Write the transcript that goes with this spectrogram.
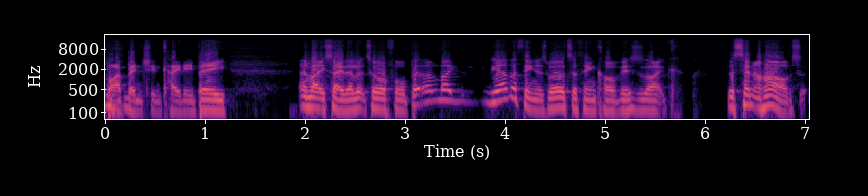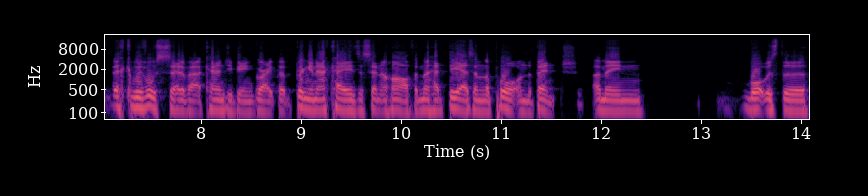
by benching KDB, and like you say, they looked awful. But uh, like the other thing as well to think of is like the centre halves. We've all said about Kanji being great, but bringing Ake into centre half and they had Diaz and Laporte on the bench. I mean, what was the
